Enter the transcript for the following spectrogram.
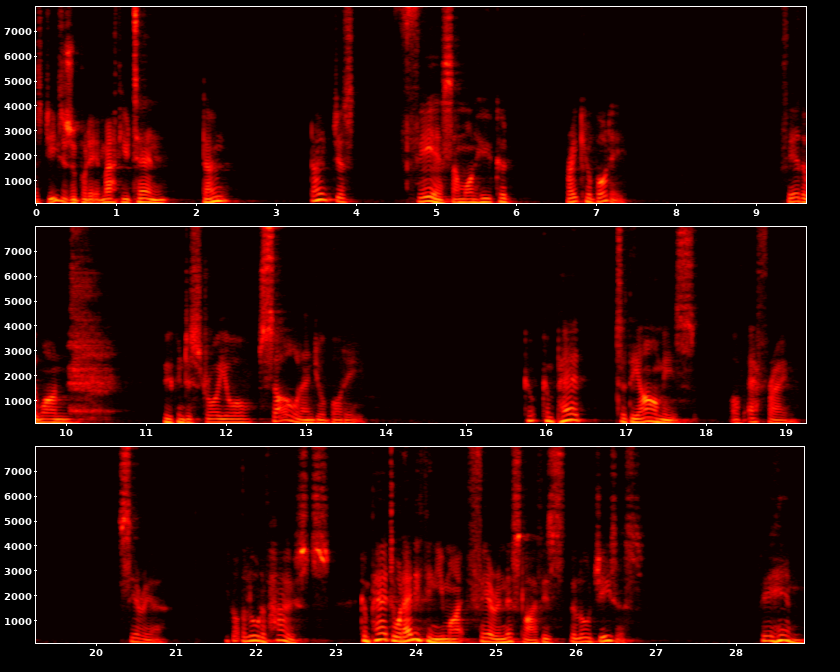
As Jesus would put it in Matthew 10, don't don't just fear someone who could break your body. Fear the one who can destroy your soul and your body. Co- compared to the armies of Ephraim, Syria, you've got the Lord of hosts. Compared to what anything you might fear in this life is the Lord Jesus. Fear him.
